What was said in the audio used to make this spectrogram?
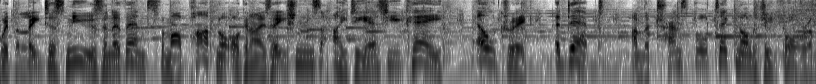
with the latest news and events from our partner organisations ITS UK, LCRIG, ADEPT, and the Transport Technology Forum.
